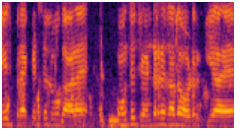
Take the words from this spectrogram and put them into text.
एज ब्रैकेट से लोग आ रहे हैं, कौन से जेंडर ने ज़्यादा ऑर्डर किया है,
